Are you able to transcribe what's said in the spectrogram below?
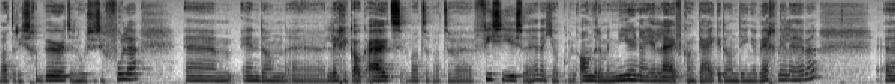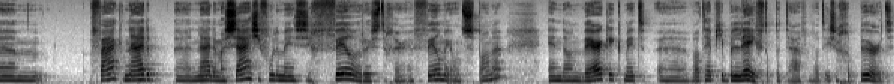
wat er is gebeurd en hoe ze zich voelen. Ehm, en dan eh, leg ik ook uit wat, wat de visie is. Hè, dat je ook op een andere manier naar je lijf kan kijken dan dingen weg willen hebben. Ehm, vaak na de, uh, na de massage voelen mensen zich veel rustiger en veel meer ontspannen. En dan werk ik met uh, wat heb je beleefd op de tafel? Wat is er gebeurd?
